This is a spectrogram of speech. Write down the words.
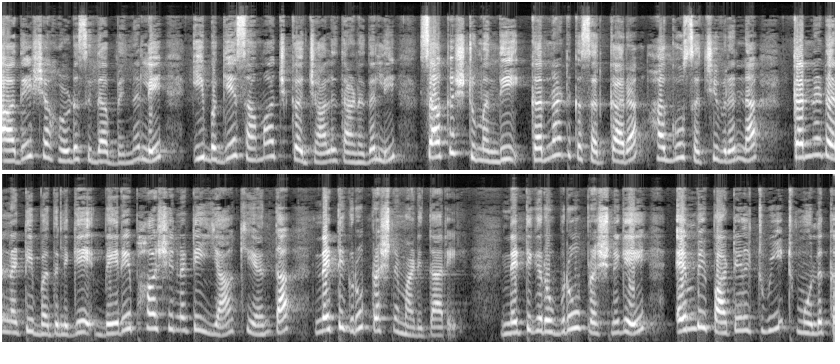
ಆದೇಶ ಹೊರಡಿಸಿದ ಬೆನ್ನಲ್ಲೇ ಈ ಬಗ್ಗೆ ಸಾಮಾಜಿಕ ಜಾಲತಾಣದಲ್ಲಿ ಸಾಕಷ್ಟು ಮಂದಿ ಕರ್ನಾಟಕ ಸರ್ಕಾರ ಹಾಗೂ ಸಚಿವರನ್ನ ಕನ್ನಡ ನಟಿ ಬದಲಿಗೆ ಬೇರೆ ಭಾಷೆ ನಟಿ ಯಾಕೆ ಅಂತ ನೆಟ್ಟಿಗರು ಪ್ರಶ್ನೆ ಮಾಡಿದ್ದಾರೆ. ನೆಟ್ಟಿಗರೊಬ್ಬರು ಪ್ರಶ್ನೆಗೆ ಎಂಬಿ ಪಾಟೀಲ್ ಟ್ವೀಟ್ ಮೂಲಕ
